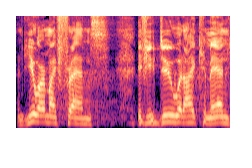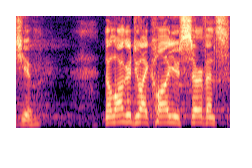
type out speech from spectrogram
And you are my friends if you do what I command you. No longer do I call you servants,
